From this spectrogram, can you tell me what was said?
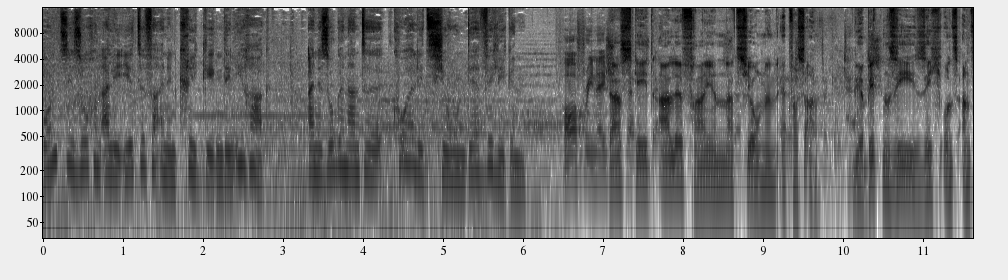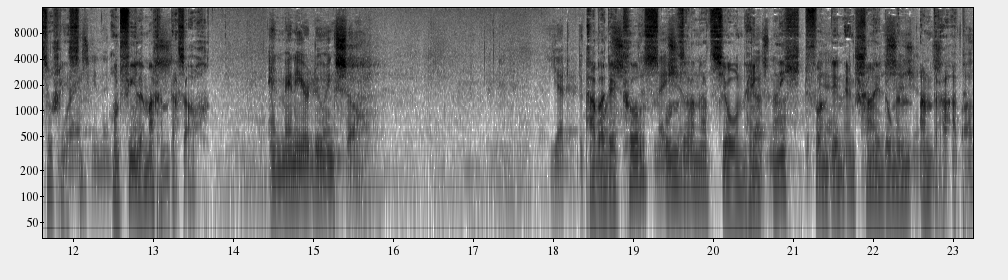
Und sie suchen Alliierte für einen Krieg gegen den Irak, eine sogenannte Koalition der Willigen. Das geht alle freien Nationen etwas an. Wir bitten sie, sich uns anzuschließen. Und viele machen das auch. Aber der Kurs unserer Nation hängt nicht von den Entscheidungen anderer ab.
